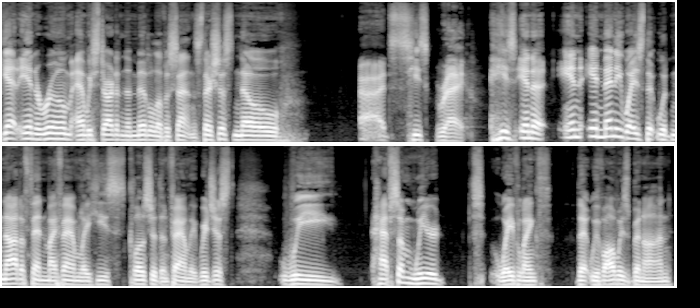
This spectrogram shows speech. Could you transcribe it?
get in a room and we start in the middle of a sentence. There's just no uh, it's, he's Right. he's in a in in many ways that would not offend my family he's closer than family we're just we have some weird wavelength that we've always been on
